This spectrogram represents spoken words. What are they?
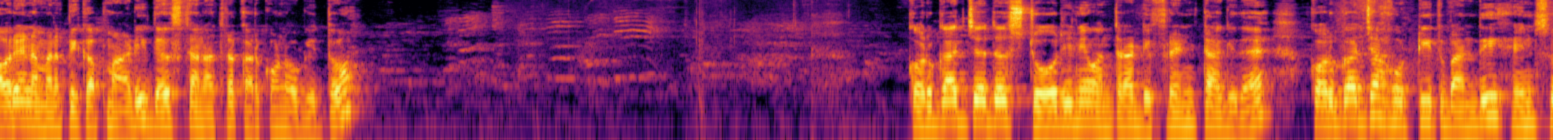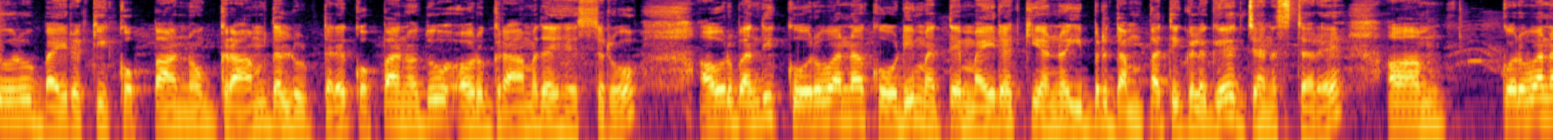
ಅವರೇ ನಮ್ಮನ್ನು ಪಿಕಪ್ ಮಾಡಿ ದೇವಸ್ಥಾನ ಹತ್ರ ಕರ್ಕೊಂಡು ಹೋಗಿದ್ದು ಕೊರಗಜ್ಜದ ಸ್ಟೋರಿನೇ ಒಂಥರ ಡಿಫ್ರೆಂಟ್ ಆಗಿದೆ. ಕೊರಗಜ್ಜ ಹುಟ್ಟಿದ್ದು ಬಂದು ಹೆಂಗಸೂರು ಬೈರಕ್ಕಿ, ಕೊಪ್ಪ ಅನ್ನೋ ಗ್ರಾಮದಲ್ಲಿ ಹುಟ್ತಾರೆ. ಕೊಪ್ಪ ಅನ್ನೋದು ಅವ್ರ ಗ್ರಾಮದ ಹೆಸರು. ಅವ್ರು ಬಂದು ಕೊರುವನ ಕೋಡಿ ಮತ್ತು ಮೈರಕ್ಕಿ ಅನ್ನೋ ಇಬ್ಬರು ದಂಪತಿಗಳಿಗೆ ಜನಿಸ್ತಾರೆ. ಕೊರವನ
